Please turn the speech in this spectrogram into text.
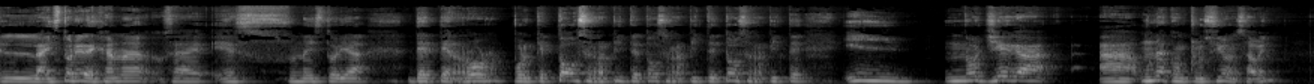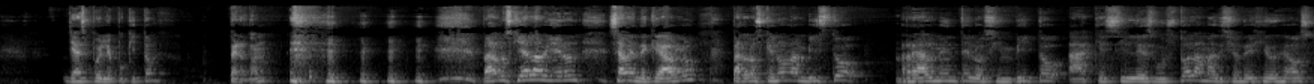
La historia de Hannah, o sea, es una historia de terror porque todo se repite, todo se repite, todo se repite y no llega a una conclusión, ¿saben? Ya spoilé poquito, perdón. Para los que ya la vieron, saben de qué hablo. Para los que no la han visto, realmente los invito a que si les gustó la maldición de Hill House,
